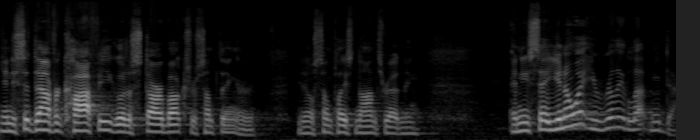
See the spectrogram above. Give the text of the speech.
and you sit down for coffee, you go to Starbucks or something, or you know, someplace non-threatening, and you say, you know what, you really let me down.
